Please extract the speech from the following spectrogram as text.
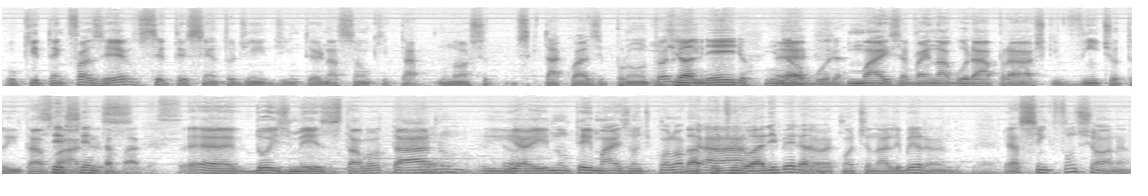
O que tem que fazer é você ter centro de, de internação que está, nosso que está quase pronto Em ali. janeiro, É, inaugura. mas vai inaugurar para acho que 20 ou 30 60 vagas. vagas. É, dois meses está lotado e aí não tem mais onde colocar. Vai continuar liberando. Vai continuar liberando. É, assim que funciona.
